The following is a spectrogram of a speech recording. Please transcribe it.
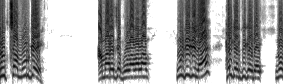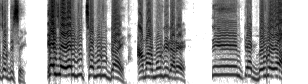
লুচ্চা মুরগে আমার এই যে বোলা বোলাবালা মুরগি গিলা, সেইটার দিকে নজর দিছে। এই যে এই লুচ্চা মুরগটাই আমার মুরগিটারে তিনটা দৌড়াইয়া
